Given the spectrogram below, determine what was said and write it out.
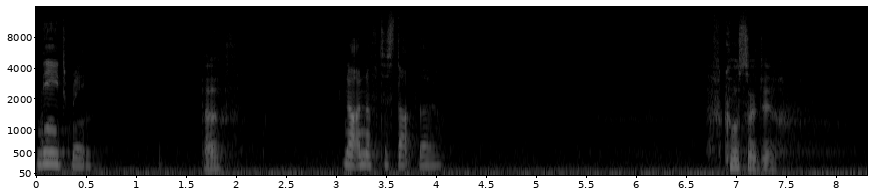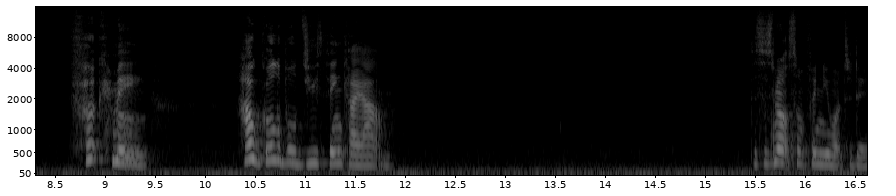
Need me? Both. Not enough to stop though. Of course I do. Fuck me. How gullible do you think I am? This is not something you want to do.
